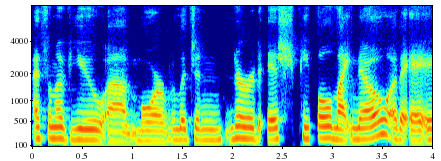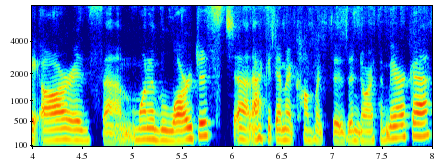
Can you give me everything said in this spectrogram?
As some of you um, more religion nerd ish people might know, the AAR is um, one of the largest uh, academic conferences in North America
